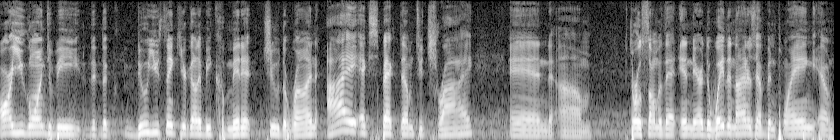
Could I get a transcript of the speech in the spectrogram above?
are you going to be the, the do you think you're going to be committed to the run? I expect them to try and um, throw some of that in there. The way the Niners have been playing, um,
